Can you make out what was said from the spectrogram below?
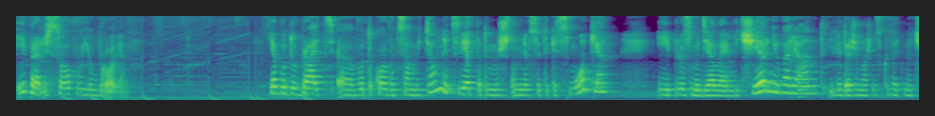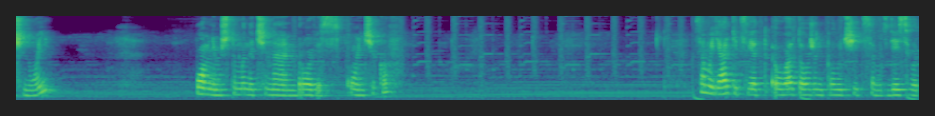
и прорисовываю брови. Я буду брать э, вот такой вот самый темный цвет, потому что у меня все-таки смоки. И плюс мы делаем вечерний вариант, или даже можно сказать ночной. Помним, что мы начинаем брови с кончиков. Самый яркий цвет у вас должен получиться вот здесь вот,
